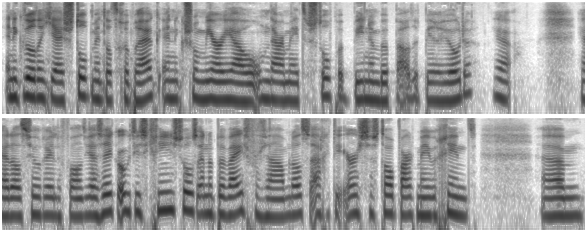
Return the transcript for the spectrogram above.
En ik wil dat jij stopt met dat gebruik en ik sommeer jou om daarmee te stoppen binnen een bepaalde periode. Ja. ja, dat is heel relevant. Ja, zeker ook die screenshots en het bewijs verzamelen. Dat is eigenlijk de eerste stap waar het mee begint. Um,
